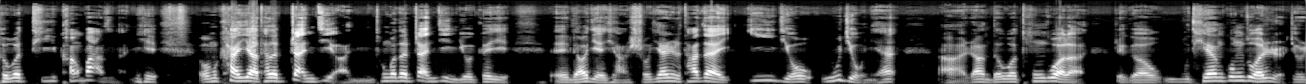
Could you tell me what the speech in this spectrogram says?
德国第一扛把子呢？你我们看一下他的战绩啊，你通过他的战绩，你就可以呃了解一下。首先是他在一九五九年啊，让德国通过了这个五天工作日，就是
